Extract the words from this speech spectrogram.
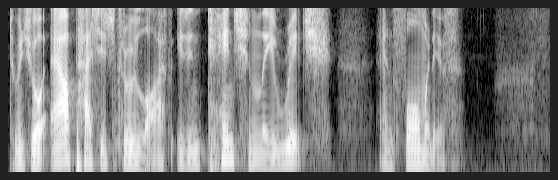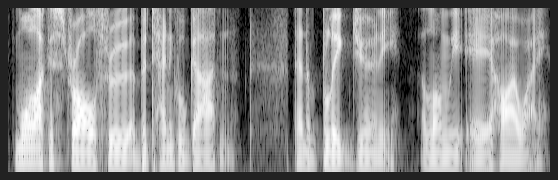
to ensure our passage through life is intentionally rich and formative, more like a stroll through a botanical garden than a bleak journey along the Eyre Highway.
